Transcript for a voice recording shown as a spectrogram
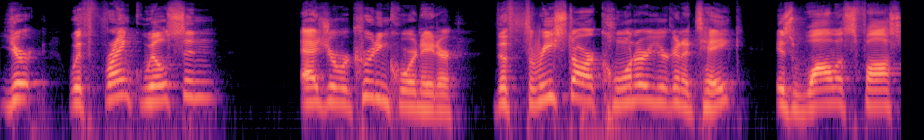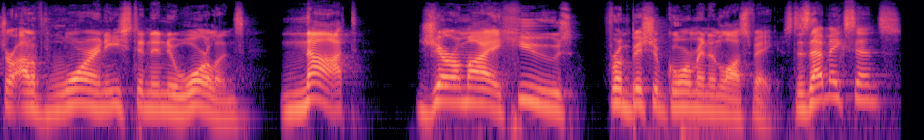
You're with Frank Wilson as your recruiting coordinator, the three-star corner you're going to take is Wallace Foster out of Warren Easton in New Orleans, not Jeremiah Hughes from Bishop Gorman in Las Vegas. Does that make sense?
